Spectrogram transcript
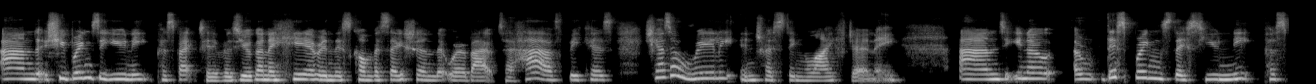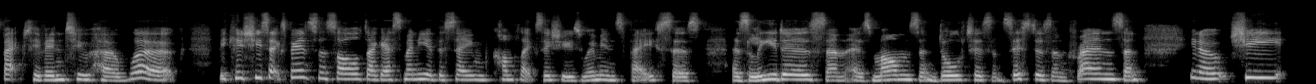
and she brings a unique perspective, as you're going to hear in this conversation that we're about to have, because she has a really interesting life journey. And, you know, this brings this unique perspective into her work because she's experienced and solved, I guess, many of the same complex issues women's face as, as leaders and as moms and daughters and sisters and friends. And, you know, she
